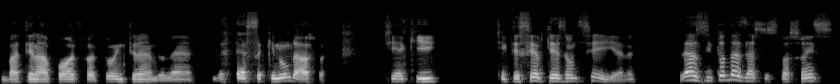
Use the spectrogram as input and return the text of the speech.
bater na porta e falar, tô entrando, né? Essa aqui não dava. Tinha que tinha que ter certeza onde você ia, né? Aliás, em todas essas situações,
